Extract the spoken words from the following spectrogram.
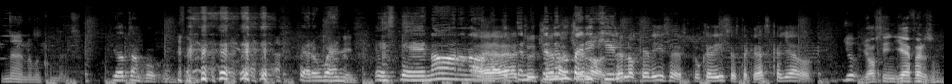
No, no me convence. Yo tampoco. Pero bueno, Sí. este, no, no, no. a ver, a ver, ten- tú, Chelo, Chelo, Hill. Chelo, ¿qué dices? ¿Tú qué dices? ¿Te quedas callado? Justin Jefferson.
